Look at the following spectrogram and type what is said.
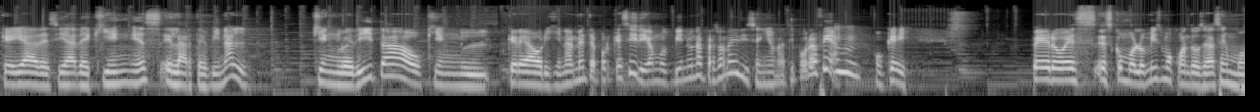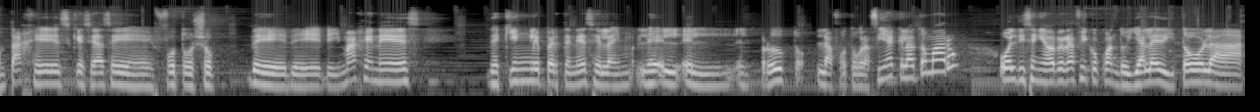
que ella decía de quién es el arte final. Quién lo edita o quién crea originalmente. Porque sí, digamos, viene una persona y diseña una tipografía. Ok. Pero es, como lo mismo cuando se hacen montajes, que se hace Photoshop de, de imágenes, de quién le pertenece el, producto, la fotografía que la tomaron o el diseñador gráfico cuando ya la editó, la,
